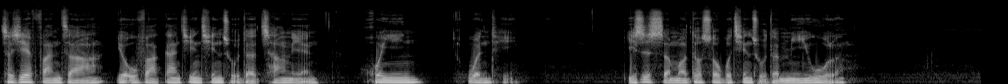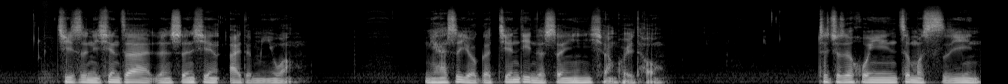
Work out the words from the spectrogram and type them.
这些繁杂又无法干净清楚的常年婚姻问题，已是什么都说不清楚的迷雾了。即使你现在仍深陷爱的迷惘，你还是有个坚定的声音想回头。这就是婚姻这么死硬、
